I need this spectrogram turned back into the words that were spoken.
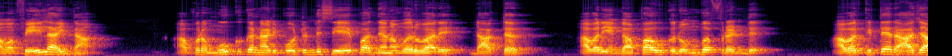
அவன் ஃபெயில் ஆயிட்டான். அப்புறம் மூக்கு கண்ணாடி போட்டுட்டு சேஃபாக தினம் வருவார் டாக்டர் அவர் எங்கள் அப்பாவுக்கு ரொம்ப ஃப்ரெண்டு அவர்கிட்ட ராஜா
